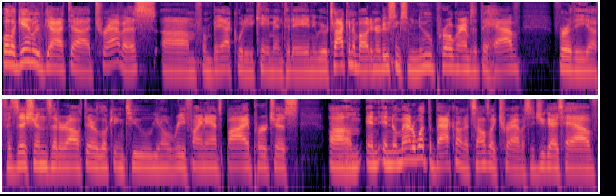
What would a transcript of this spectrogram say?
Well, again, we've got uh, Travis um, from Bay Equity came in today, and we were talking about introducing some new programs that they have for the physicians that are out there looking to, you know, refinance, buy, purchase, um, and and no matter what the background, it sounds like Travis that you guys have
